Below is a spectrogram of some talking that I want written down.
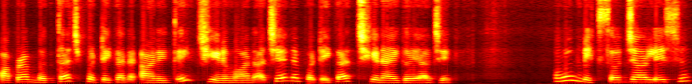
આપણા બધા જ બટેકાને આ રીતે છીણવાના છે અને બટેકા છીણાઈ ગયા છે. હવે મિક્સર જાર લઈશું.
